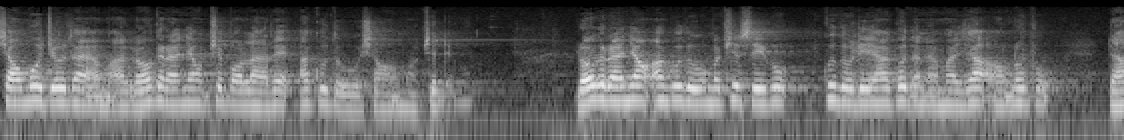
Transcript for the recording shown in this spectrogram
ရှောင်ဖို့ကြိုးစားရမှာလောကရန်ကြောင့်ဖြစ်ပေါ်လာတဲ့အကုသိုလ်ကိုရှောင်အောင်မှာဖြစ်တယ်ပေါ့လောကရန်ကြောင့်အကုသိုလ်မဖြစ်စေဖို့ကုသိုလ်တရားကုသနာမှာရအောင်လုပ်ဖို့ ဒါ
